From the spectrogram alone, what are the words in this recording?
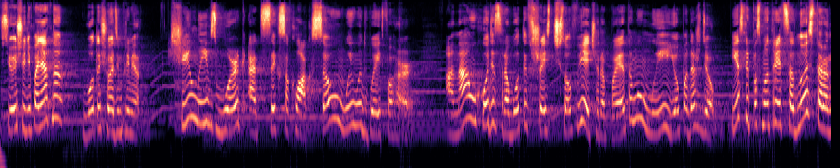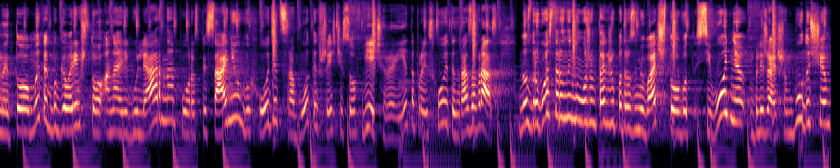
Все еще непонятно? Вот еще один пример. She leaves work at 6 o'clock, so we would wait for her. Она уходит с работы в 6 часов вечера, поэтому мы ее подождем. Если посмотреть с одной стороны, то мы как бы говорим, что она регулярно по расписанию выходит с работы в 6 часов вечера, и это происходит из раза в раз. Но с другой стороны, мы можем также подразумевать, что вот сегодня, в ближайшем будущем,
